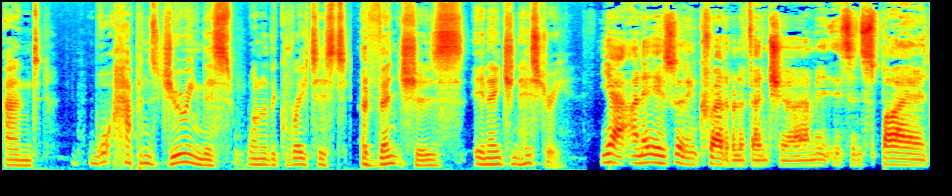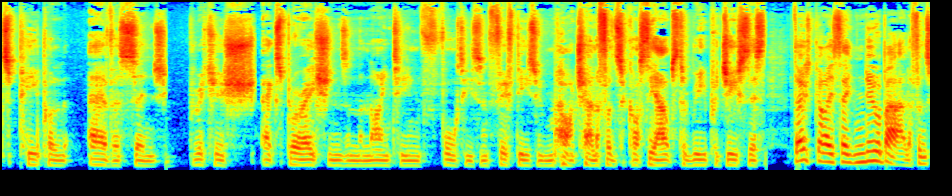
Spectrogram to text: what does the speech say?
And what happens during this one of the greatest adventures in ancient history? Yeah, and it is an incredible adventure. I mean, it's inspired people ever since British explorations in the 1940s and 50s who march elephants across the Alps to reproduce this. Those guys, they knew about elephants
